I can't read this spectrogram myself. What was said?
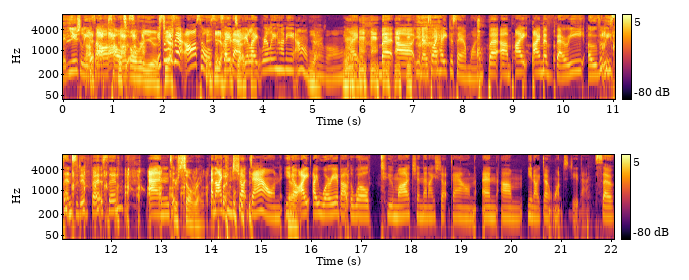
usually it's assholes. It's overused. It's always that assholes that Yeah, say that. exactly. You're like, really, honey? I don't Yeah. think so. Like, but uh, you know, so I hate to say I'm one, but um, I I'm a very overly sensitive person, and You're so right. and I can shut down. You Yeah. know, I I worry about the world too much, and then I shut down, and um, you know, I don't want to do that. So,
